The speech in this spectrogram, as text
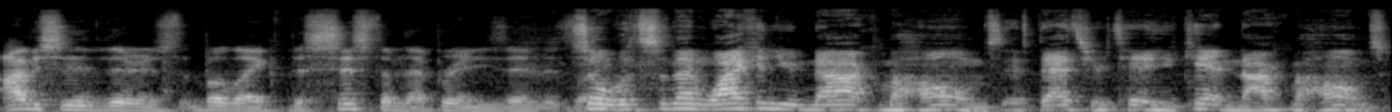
obviously, there's, but like, the system that Brady's in is So, like, so then why can you knock Mahomes if that's your take? You can't knock Mahomes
